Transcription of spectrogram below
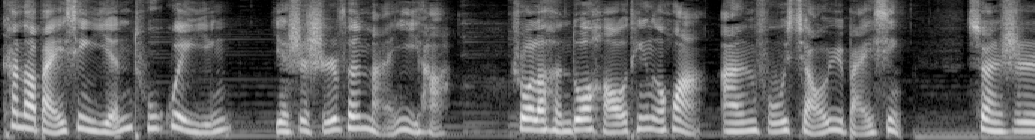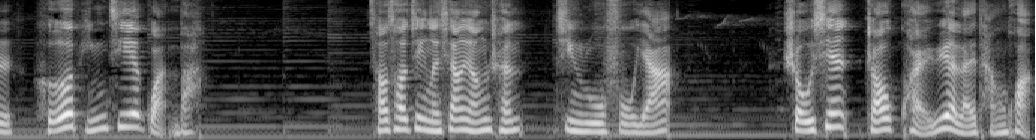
看到百姓沿途跪迎，也是十分满意哈，说了很多好听的话，安抚小玉百姓，算是和平接管吧。曹操进了襄阳城，进入府衙，首先找蒯越来谈话。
